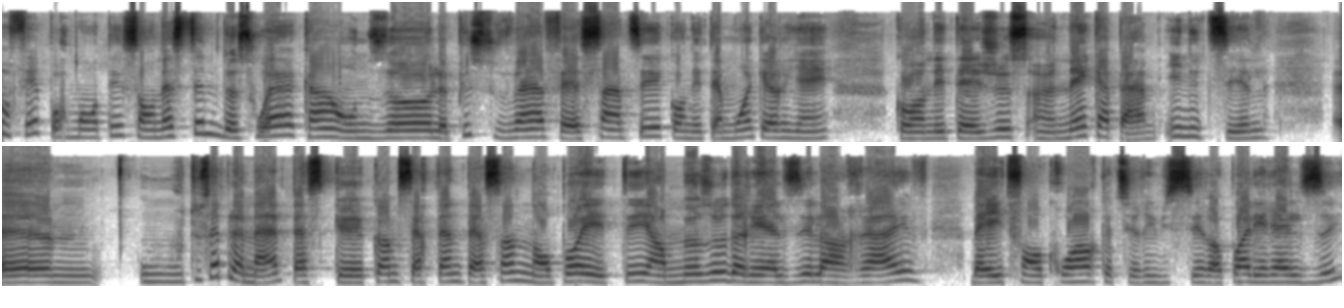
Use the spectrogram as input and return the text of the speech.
on fait pour monter son estime de soi quand on nous a le plus souvent fait sentir qu'on était moins que rien, qu'on était juste un incapable, inutile, euh, ou tout simplement parce que comme certaines personnes n'ont pas été en mesure de réaliser leurs rêves, ben ils te font croire que tu réussiras pas à les réaliser?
